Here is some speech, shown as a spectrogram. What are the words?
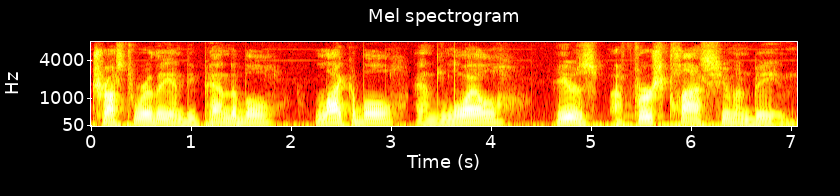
trustworthy and dependable, likable and loyal. He was a first class human being,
